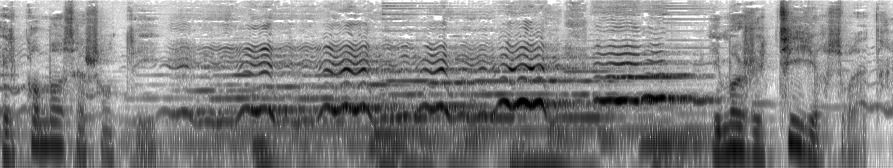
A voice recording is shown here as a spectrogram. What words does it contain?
elle commence à chanter. Et moi, je tire sur la traîne.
